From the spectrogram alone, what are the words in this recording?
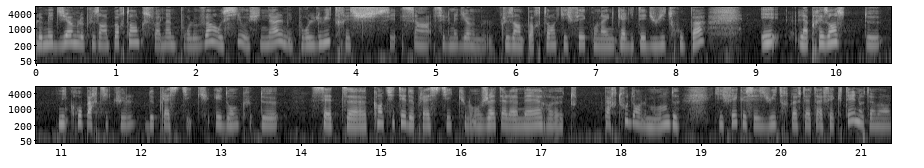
le médium le plus important, que ce soit même pour le vin aussi au final, mais pour l'huître, c'est le médium le plus important qui fait qu'on a une qualité d'huître ou pas, et la présence de microparticules de plastique, et donc de cette euh, quantité de plastique que l'on jette à la mer euh, partout dans le monde, qui fait que ces huîtres peuvent être affectées, notamment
